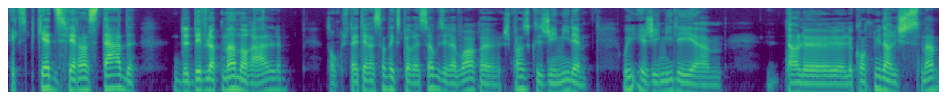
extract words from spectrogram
expliquait différents stades de développement moral. Donc, c'est intéressant d'explorer ça. Vous irez voir, euh, je pense que j'ai mis les. Oui, j'ai mis les. Euh, dans le, contenu d'enrichissement,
